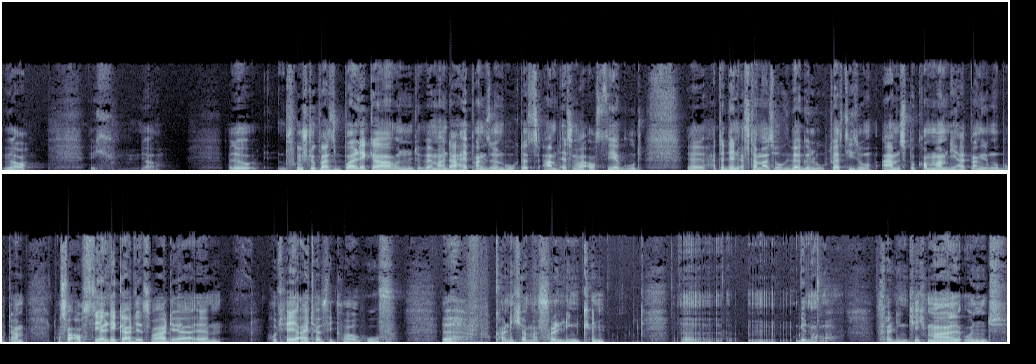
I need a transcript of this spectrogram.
ja, ich ja. Also Frühstück war super lecker und wenn man da Halbpension bucht, das Abendessen war auch sehr gut. Äh, hatte dann öfter mal so rübergelugt, was die so abends bekommen haben, die Halbpension gebucht haben. Das war auch sehr lecker. Das war der ähm, Hotel Alter Witwer. Äh, kann ich ja mal verlinken. Äh, genau. Verlinke ich mal und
